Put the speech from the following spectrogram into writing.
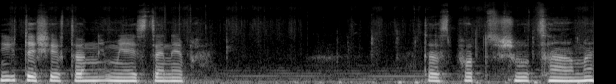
nigdy się w to miejsce nie praj. Teraz podrzucamy.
